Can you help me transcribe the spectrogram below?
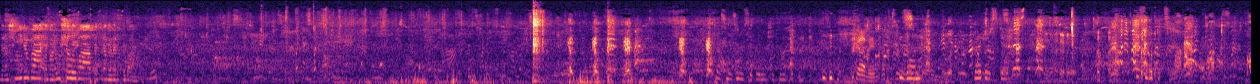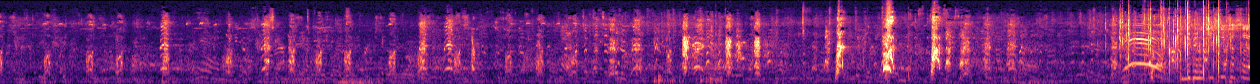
Vera Šmídová, Eva Roušalová, Petra Veverková. Já na vím. Ty zóny. To je prostě... Liberty Super Saiyan.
